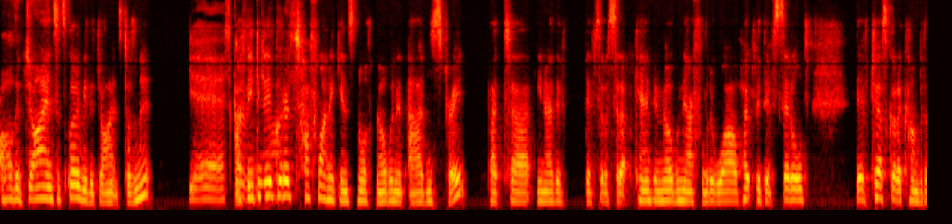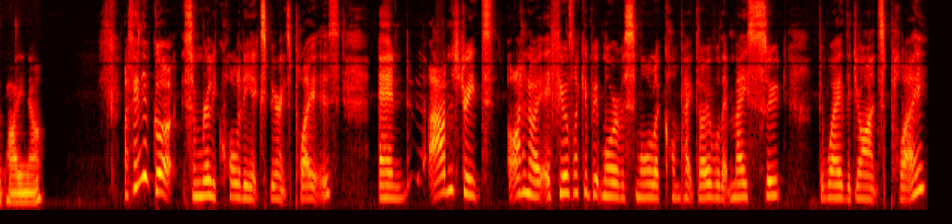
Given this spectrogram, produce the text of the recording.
Oh, the Giants. It's got to be the Giants, doesn't it? Yeah, it's got I think they've got a tough one against North Melbourne at Arden Street, but uh, you know they've they've sort of set up camp in Melbourne now for a little while. Hopefully they've settled. They've just got to come to the party now. I think they've got some really quality, experienced players, and Arden Street's. I don't know. It feels like a bit more of a smaller, compact oval that may suit the way the Giants play.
